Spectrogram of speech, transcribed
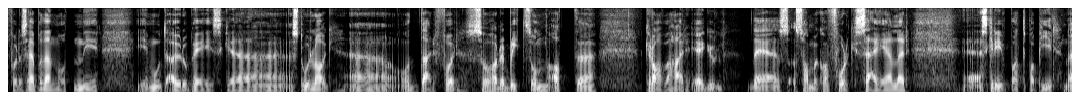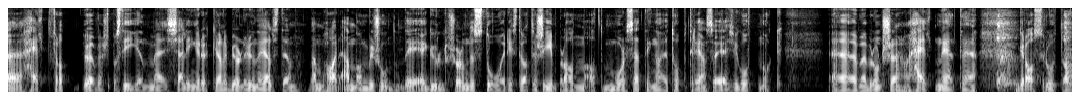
for å si på den måten, i, imot europeiske eh, storlag. Eh, og derfor så har det blitt sånn at kravet her er gull. Det er samme hva folk sier eller skriver på et papir. Det er helt fra øverst på stigen med Kjell Inge Røkke eller Bjørn Rune Gjelsten. De har én ambisjon, det er gull. Selv om det står i strategiplanen at målsettinga er topp tre, så er det ikke godt nok med bronse. Helt ned til grasrota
